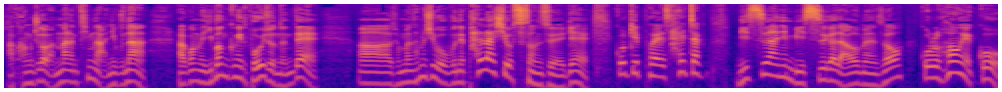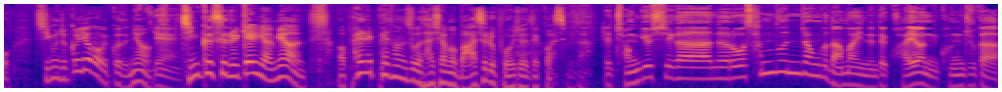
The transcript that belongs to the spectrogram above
아 광주가 만만한 팀은 아니구나라고 하면 이번 경기도 보여줬는데 아, 전반 35분에 팔라시오스 선수에게 골키퍼의 살짝 미스 아닌 미스가 나오면서 골을 허용했고 지금 좀 끌려가고 있거든요. 예. 징크스를 깨려면 어, 팔리페 선수가 다시 한번 마술을 보여줘야 될 것 같습니다. 네, 정규 시간으로 3분 정도 남아 있는데 과연 광주가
